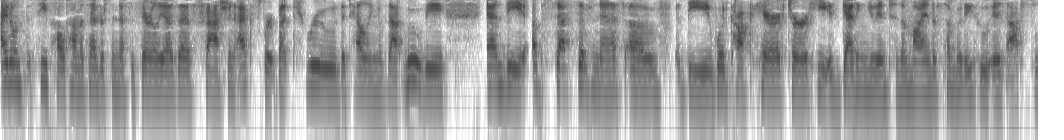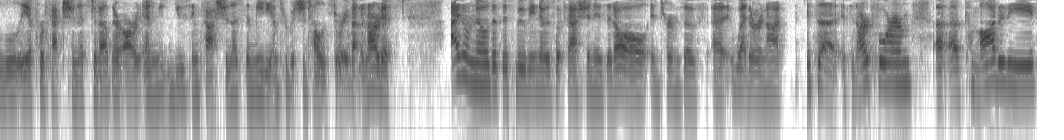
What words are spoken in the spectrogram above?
I don't see Paul Thomas Anderson necessarily as a fashion expert, but through the telling of that movie and the obsessiveness of the Woodcock character, he is getting you into the mind of somebody who is absolutely a perfectionist about their art and using fashion as the medium through which to tell the story about an artist. I don't know that this movie knows what fashion is at all in terms of uh, whether or not it's a it's an art form, a, a commodity,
